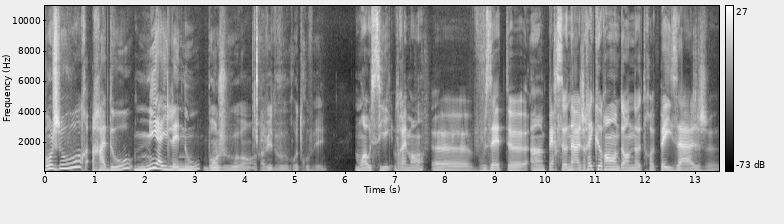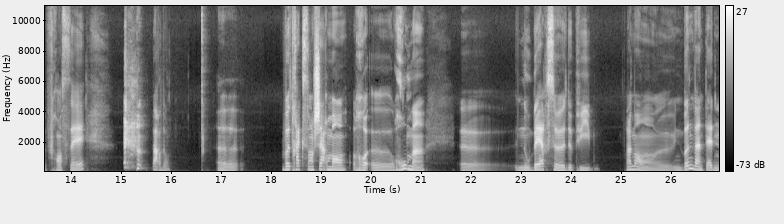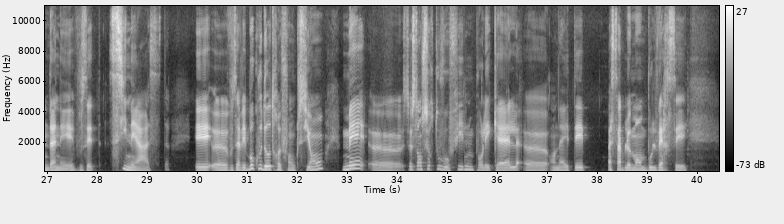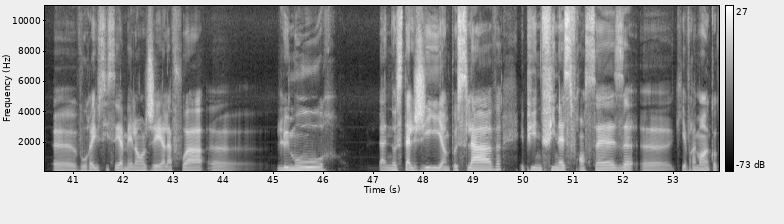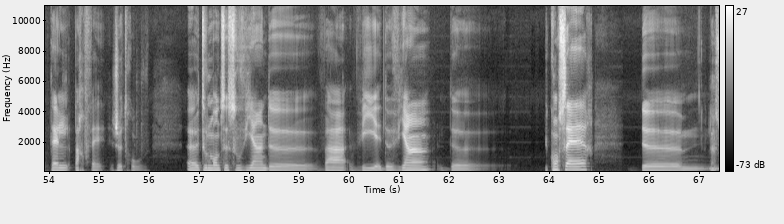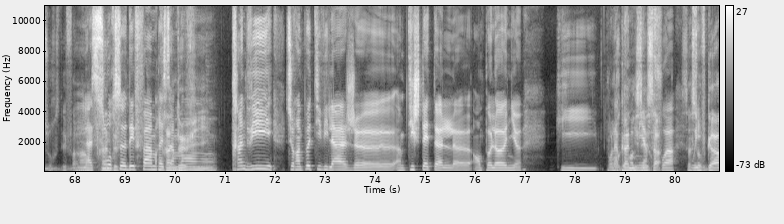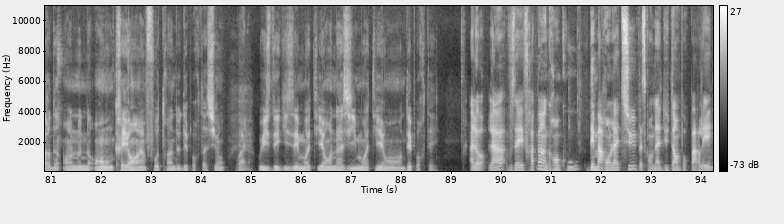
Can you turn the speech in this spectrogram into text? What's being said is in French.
Bonjour, Rado Miailenu. Bonjour, ravi de vous retrouver. Moi aussi, vraiment. Euh, vous êtes euh, un personnage récurrent dans notre paysage euh, français. Pardon. Euh, votre accent charmant ro- roumain nous berce depuis vraiment une bonne vingtaine d'années. Vous êtes cinéaste et euh, vous avez beaucoup d'autres fonctions, mais euh, ce sont surtout vos films pour lesquels euh, on a été passablement bouleversé. Vous réussissez à mélanger à la fois l'humour, la nostalgie un peu slave, et puis une finesse française qui est vraiment un cocktail parfait, je trouve. Euh, tout le monde se souvient de Va, Vie et Devient, de, du concert, de La source des femmes. la train source de- des femmes train récemment. de vie. Train de vie sur un petit village, euh, un petit shtetl euh, en Pologne qui, pour la première ça. fois, Sa oui, sauvegarde en, en créant un faux train de déportation voilà. où ils se déguisaient moitié en nazi, moitié en déporté. Alors là, vous avez frappé un grand coup. Démarrons là-dessus parce qu'on Mm. a du temps pour parler.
